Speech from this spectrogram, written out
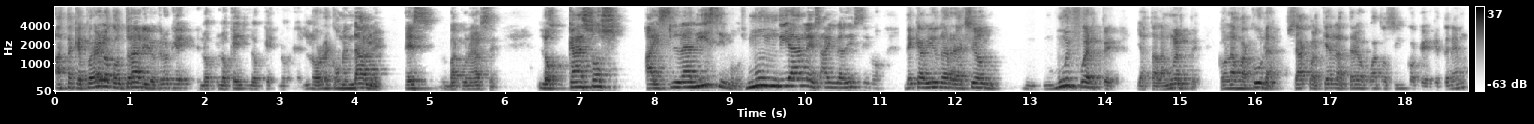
hasta que pruebe lo contrario, yo creo que lo, lo que, lo, que lo, recomendable es vacunarse. Los casos aisladísimos, mundiales aisladísimos, de que ha habido una reacción muy fuerte y hasta la muerte con las vacunas, sea cualquiera de las tres o cuatro o cinco que, que tenemos,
